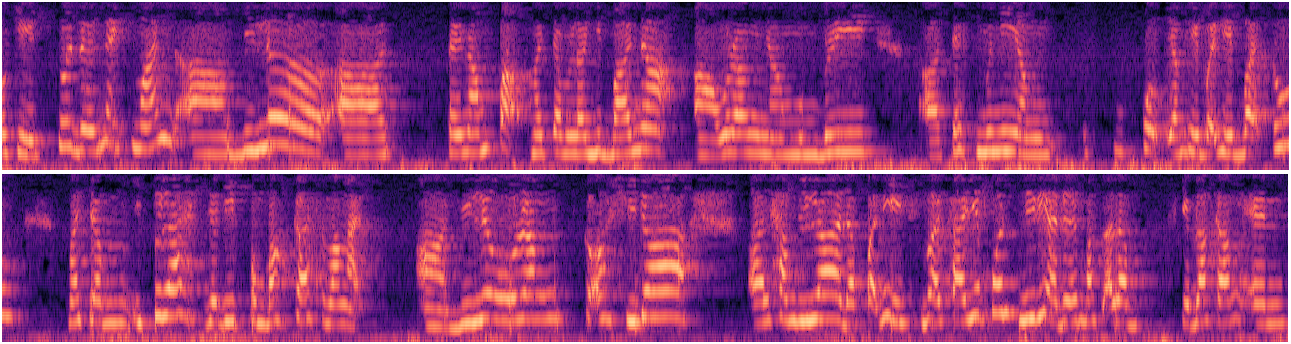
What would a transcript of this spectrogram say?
Okay, so the next month uh, bila uh, saya nampak macam lagi banyak uh, orang yang memberi uh, testimoni yang super, yang hebat-hebat tu, macam itulah jadi pembakar semangat. Uh, bila orang oh Syida, Alhamdulillah dapat ni. Sebab saya pun sendiri ada masalah sikit belakang and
